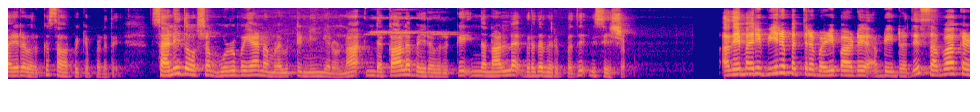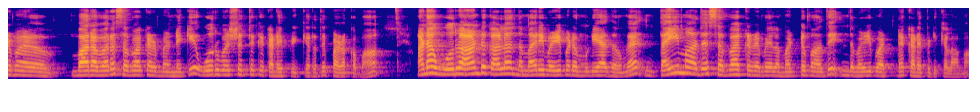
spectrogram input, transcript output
பைரவருக்கு சமர்ப்பிக்கப்படுது. சனி தோஷம் முழுமையாக நம்மளை விட்டு நீங்கணும்னா இந்த கால பைரவருக்கு இந்த நாளில் விரதம் இருப்பது விசேஷம். அதே மாதிரி வீரபத்திர வழிபாடு அப்படின்றது செவ்வாய்க்கிழமை வார வாரம் செவ்வாய்க்கிழமை அன்னைக்கு ஒரு வருஷத்துக்கு கடைப்பிடிக்கிறது பழக்கமாக ஆனால் ஒரு ஆண்டு காலம் அந்த மாதிரி வழிபட முடியாதவங்க தை மாத செவ்வாய்க்கிழமையில் மட்டுமாவது இந்த வழிபாட்டை கடைப்பிடிக்கலாமா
